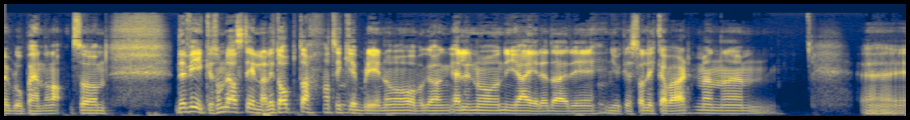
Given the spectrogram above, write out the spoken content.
med blod på hendene. Da. Så det virker som det har stilna litt opp, da, at det ikke blir noe overgang, eller noen nye eiere der i Newcastle likevel. Men um, Uh,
